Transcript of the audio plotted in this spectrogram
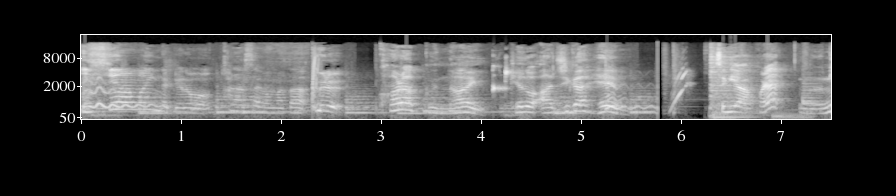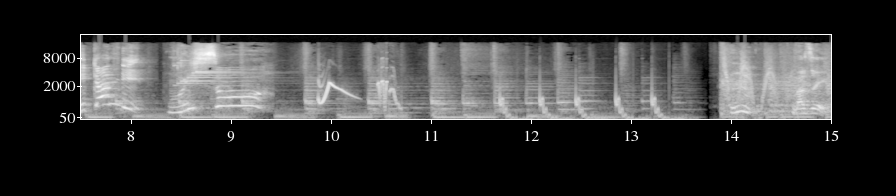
一瞬甘いんだけど辛さがまた来る。辛くないけど味が変次はこれ。グミキャンディ。ー美味しそう。うんまずい。うん。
